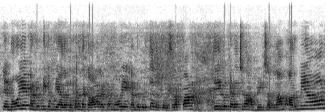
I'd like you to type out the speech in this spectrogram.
இல்லை நோயே கண்டுபிடிக்க முடியாதவங்க கூட அந்த காலகட்டம் நோயை கண்டுபிடித்து அதற்கு ஒரு சிறப்பான தீர்வு கிடச்சிரும் அப்படின்னு சொல்லலாம். அருமையான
